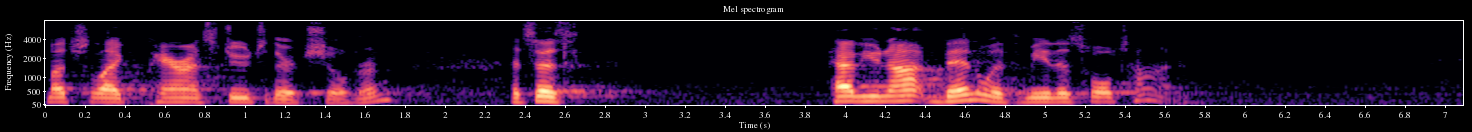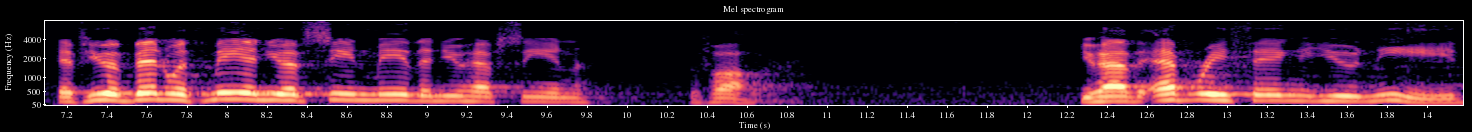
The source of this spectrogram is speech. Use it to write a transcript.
much like parents do to their children. It says, have you not been with me this whole time? If you have been with me and you have seen me, then you have seen the Father. You have everything you need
